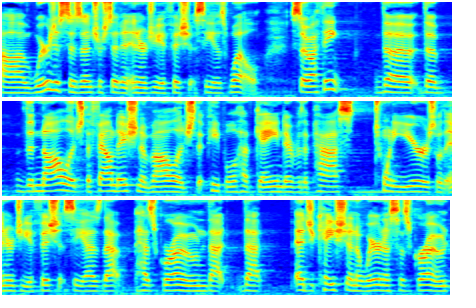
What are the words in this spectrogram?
uh, we're just as interested in energy efficiency as well. So I think the the the knowledge, the foundation of knowledge that people have gained over the past 20 years with energy efficiency, as that has grown, that that education awareness has grown,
